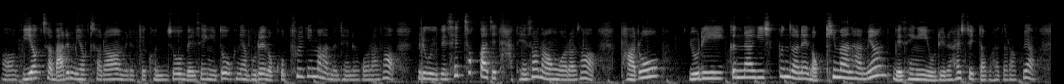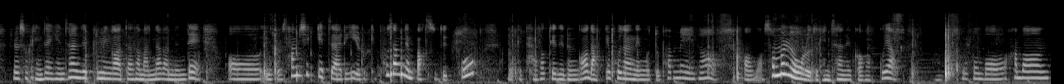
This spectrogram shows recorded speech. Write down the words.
어, 미역처 마른 미역처럼 이렇게 건조 매생이도 그냥 물에 넣고 풀기만 하면 되는 거라서 그리고 이게 세척까지 다 돼서 나온 거라서 바로 요리 끝나기 10분 전에 넣기만 하면 매생이 요리를 할 수 있다고 하더라고요. 그래서 굉장히 괜찮은 제품인 것 같아서 만나봤는데 어, 이거 30개짜리 이렇게 포장된 박스도 있고 이렇게 다섯 개 들은 거 낮게 포장된 것도 판매해서 어, 뭐 선물용으로도 괜찮을 것 같고요. 어, 그리고 뭐 한번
